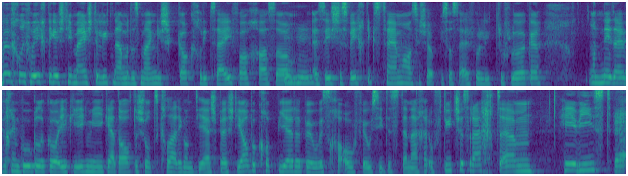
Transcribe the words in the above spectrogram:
wirklich wichtig ist, die meisten Leute nehmen das manchmal gar ein bisschen zu einfach. Also, mhm. Es ist ein wichtiges Thema, es ist etwas, wo sehr viele Leute darauf schauen. Und nicht einfach in Google gehen, irgendwie eingeben, Datenschutzklärung und die erste beste kopieren, weil es kann auch viel sein, dass es dann nachher auf deutsches Recht ähm, hinweist. Ja.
